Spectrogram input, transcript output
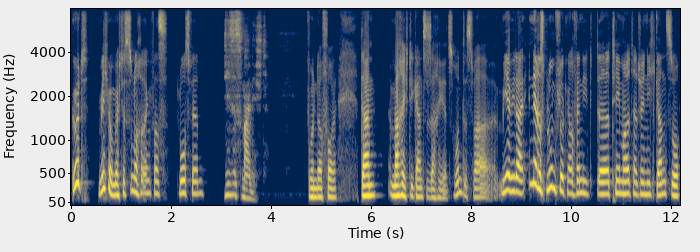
gut, Micho, möchtest du noch irgendwas loswerden? Dieses Mal nicht. Wundervoll. Dann mache ich die ganze Sache jetzt rund. Es war mir wieder ein inneres Blumenpflücken, auch wenn die äh, Themen heute natürlich nicht ganz so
